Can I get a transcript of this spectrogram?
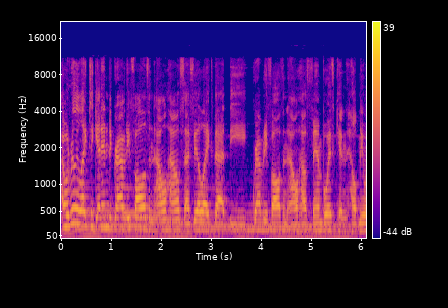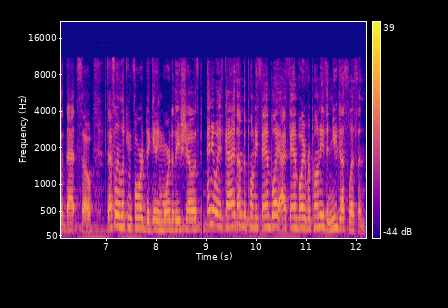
I would really like to get into Gravity Falls and Owl House. I feel like that the Gravity Falls and Owl House fanboys can help me with that, so definitely looking forward to getting more into these shows. Anyways, guys, I'm the Pony Fanboy. I fanboy over ponies, and you just listen.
